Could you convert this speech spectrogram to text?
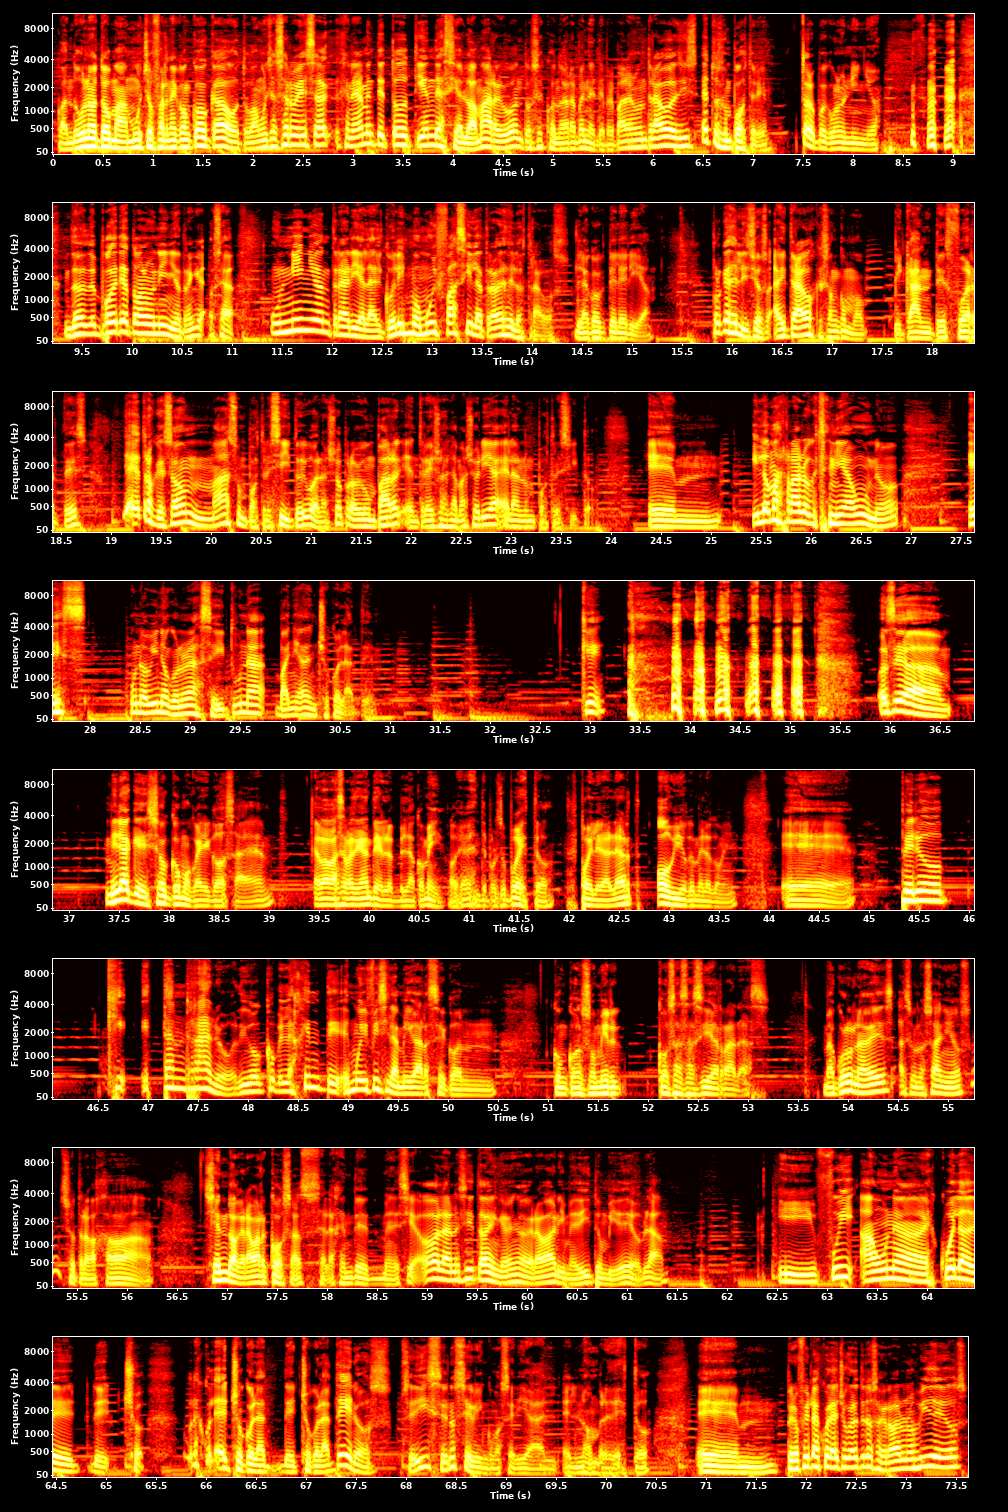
Cuando uno toma mucho Fernet con coca o toma mucha cerveza, generalmente todo tiende hacia lo amargo. Entonces, cuando de repente te preparan un trago, decís, esto es un postre. Esto lo puede comer un niño. Podría tomar un niño, tranquilo. O sea, un niño entraría al alcoholismo muy fácil a través de los tragos, de la coctelería. Porque es delicioso. Hay tragos que son como picantes, fuertes, y hay otros que son más un postrecito. Y bueno, yo probé un par, entre ellos la mayoría eran un postrecito. Em, y lo más raro que tenía uno es uno vino con una aceituna bañada en chocolate. ¿Qué? o sea, mira que yo como cualquier cosa, ¿eh? Básicamente lo, lo comí, obviamente, por supuesto. Spoiler alert, obvio que me lo comí. Eh, pero que es tan raro. Digo, la gente. Es muy difícil amigarse con, con consumir cosas así de raras. Me acuerdo una vez, hace unos años, yo trabajaba yendo a grabar cosas. O sea, la gente me decía, hola, necesito alguien que venga a grabar y me edite un video, bla. Y fui a una escuela de. de una escuela de, de chocolateros, se dice, no sé bien cómo sería el, nombre de esto. Eh, pero fui a la escuela de chocolateros a grabar unos videos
